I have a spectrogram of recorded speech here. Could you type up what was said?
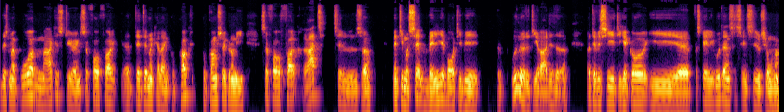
hvis man bruger markedsstyring, så får folk, øh, det er det, man kalder en kuponsøkonomi, så får folk ret til ydelser, men de må selv vælge, hvor de vil udnytte de rettigheder. Og det vil sige, at de kan gå i øh, forskellige uddannelsesinstitutioner,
